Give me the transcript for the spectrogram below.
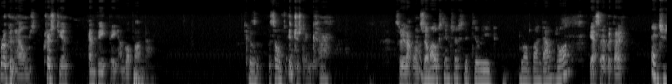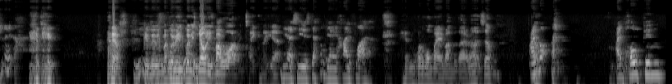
Hurricane Helms, Christian, MVP, and Rob Van Dam. Cool. It sounds interesting. So in that one, I'm so most interested to read Rob Van Dam's one. yes, everybody. Interesting. I know, with his, with his, with his known his marijuana intake, and it, yeah, Yes, he is definitely a high flyer. and one one way of under there, right? So I'm not. I'm hoping.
